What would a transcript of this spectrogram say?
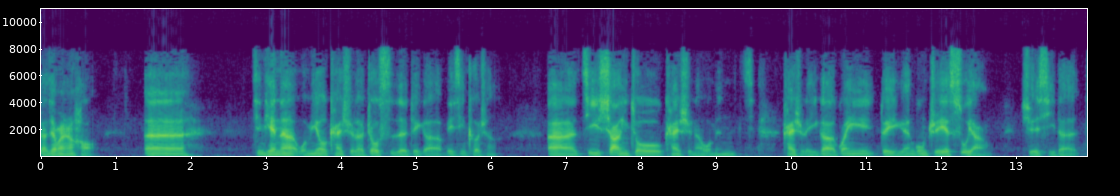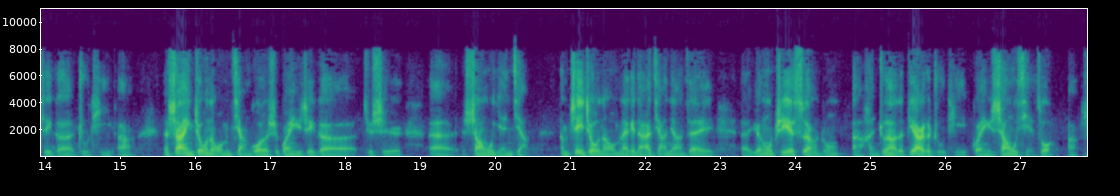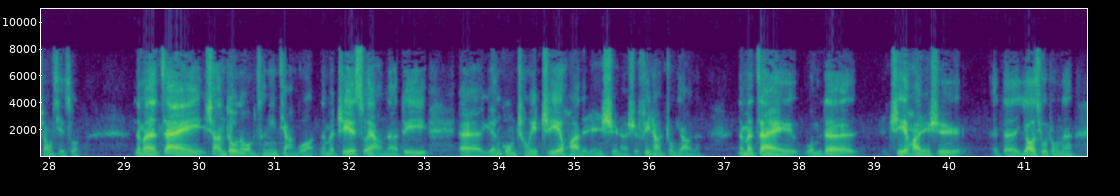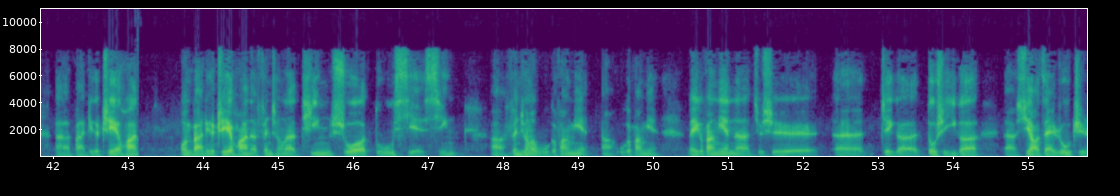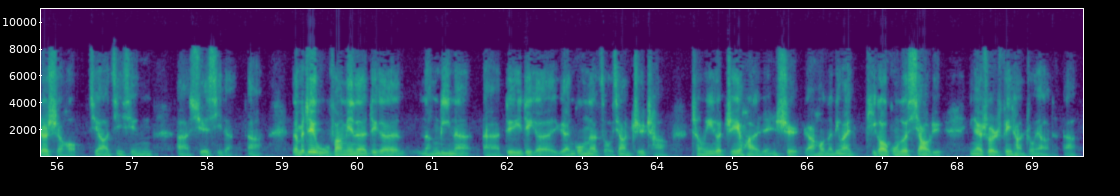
大家晚上好，呃，今天呢，我们又开始了周四的这个微信课程。呃，继上一周开始呢，我们开始了一个关于对员工职业素养学习的这个主题啊。那上一周呢，我们讲过了是关于这个就是呃商务演讲。那么这周呢，我们来给大家讲讲在呃员工职业素养中啊很重要的第二个主题，关于商务写作啊商务写作。那么在上周呢，我们曾经讲过，那么职业素养呢，对于呃员工成为职业化的人士呢是非常重要的。那么在我们的职业化人士的要求中呢，呃，把这个职业化，我们把这个职业化呢分成了听说读写行，啊，分成了五个方面啊，五个方面，每个方面呢就是呃这个都是一个呃需要在入职的时候就要进行啊学习的啊。那么这五方面的这个能力呢，呃，对于这个员工呢走向职场，成为一个职业化的人士，然后呢，另外提高工作效率，应该说是非常重要的啊，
